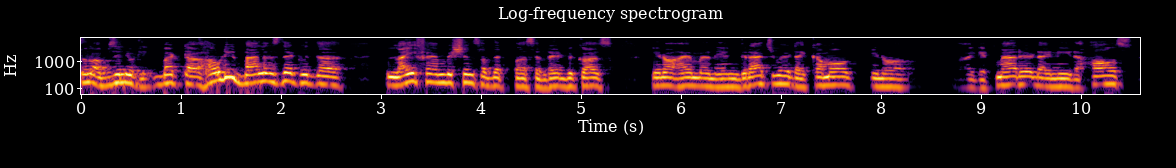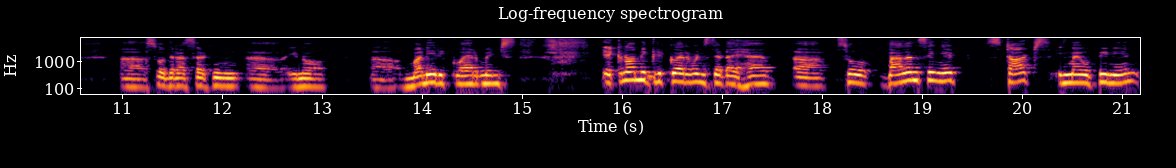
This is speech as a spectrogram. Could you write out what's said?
No, no, absolutely. But uh, how do you balance that with the life ambitions of that person, right? Because, you know, I'm an young graduate, I come out, you know, I get married, I need a house. Uh, so there are certain, uh, you know, uh, money requirements, economic requirements that I have. Uh, so balancing it starts, in my opinion,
